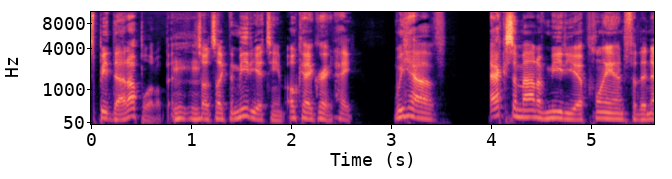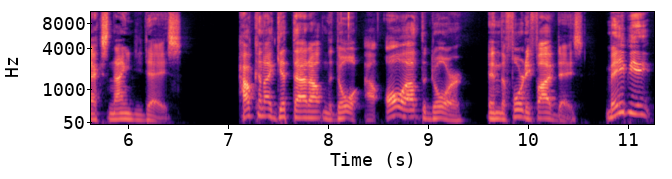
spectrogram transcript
speed that up a little bit. Mhm. So it's like the media team. Okay, great. Hey, we have X amount of media planned for the next 90 days. How can I get that out in the door, all out the door in the 45 days? Maybe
